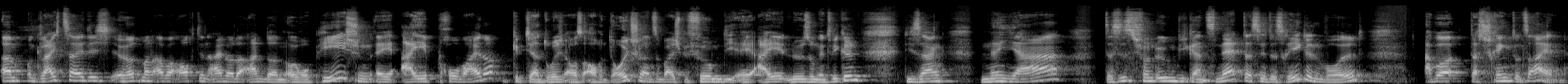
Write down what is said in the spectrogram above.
Ähm, und gleichzeitig hört man aber auch den einen oder anderen europäischen AI-Provider, gibt ja durchaus auch in Deutschland zum Beispiel Firmen, die AI-Lösungen entwickeln, die sagen, na ja, das ist schon irgendwie ganz nett, dass ihr das regeln wollt, aber das schränkt uns ein,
